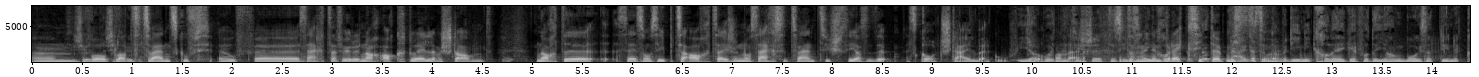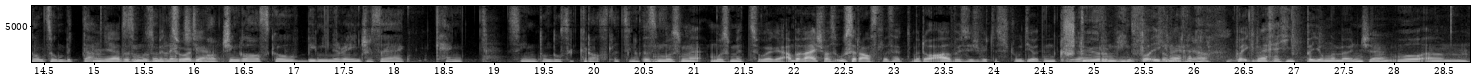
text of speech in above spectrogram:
ähm, von das Platz 20 auf, auf äh, 16 führen, nach aktuellem Stand. Nach der Saison 17, 18 ist er noch 26 gewesen, also der, es geht steil bergauf. Ja gut, Schottland das ist, äh, das sind Hat das mit dem Brexit etwas Nein, das sind aber deine Kollegen von den Young Boys natürlich nicht ganz unbeteiligt. Ja, das muss man Der letzte zugeben. Match in Glasgow bei meinen Rangers äh, gehängt sind und rausgerasselt sind. Das muss man, muss man zugeben. Aber weißt du was, ausrasseln sollten wir da auch, weil sonst wird das Studio dann gestürmt Ja, von, irgendwelchen, ja. von irgendwelchen hippen jungen Menschen, die ähm,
